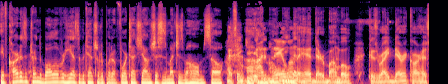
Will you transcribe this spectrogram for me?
If Carr doesn't turn the ball over, he has the potential to put up four touchdowns just as much as Mahomes. So I think you hit uh, the nail on that, the head there, Bombo. Because, right, Derek Carr has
